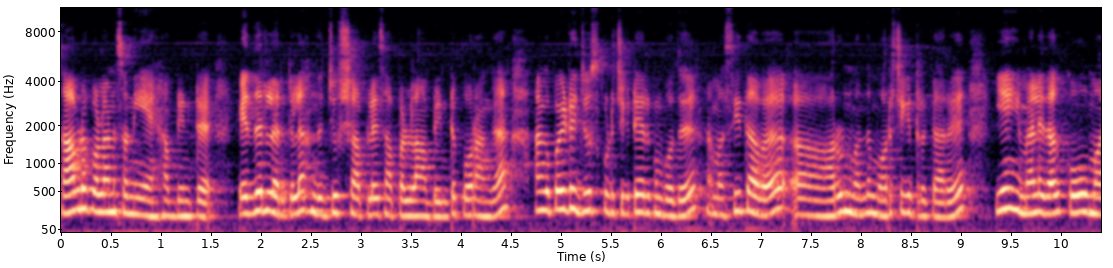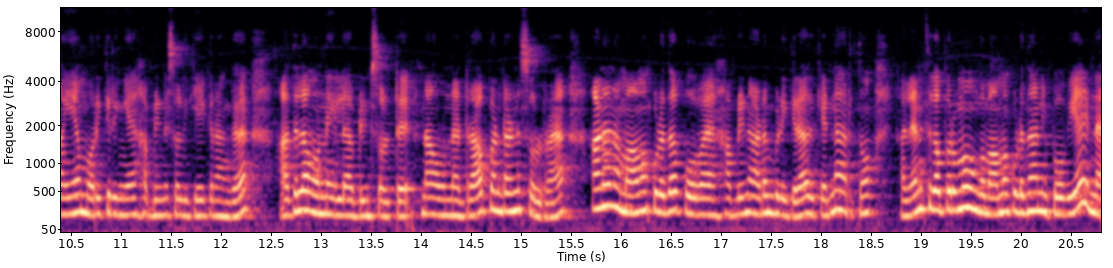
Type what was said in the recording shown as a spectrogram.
சாப்பிட போகலான்னு சொன்னியே அப்படின்ட்டு. எதிரில் இருக்குல்ல அந்த ஜூஸ் ஷாப்லேயே சாப்பிடலாம் அப்படின்ட்டு போகிறாங்க அங்கே போயிட்டு ஜூஸ் குடிச்சிக்கிட்டே இருக்கும்போது நம்ம சீதாவை அருண் வந்து முறைச்சிக்கிட்டு இருக்காரு. ஏன் என் மேலே ஏதாவது கோவமா ஏன் முறைக்கிறீங்க? அப்படின்னு சொல்லி கேட்குறாங்க அதெல்லாம் ஒன்றும் இல்லை அப்படின்னு சொல்லிட்டு. நான் உன்னை ட்ராப் பண்ணுறேன்னு சொல்கிறேன் ஆனால் நான் மாமா கூட தான் போவேன் அப்படின்னு அடம் பிடிக்கிறேன் அதுக்கு என்ன அர்த்தம்? கல்யாணத்துக்கு அப்புறமா உங்கள் மாமா கூட தான் நீ போவியா என்ன?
